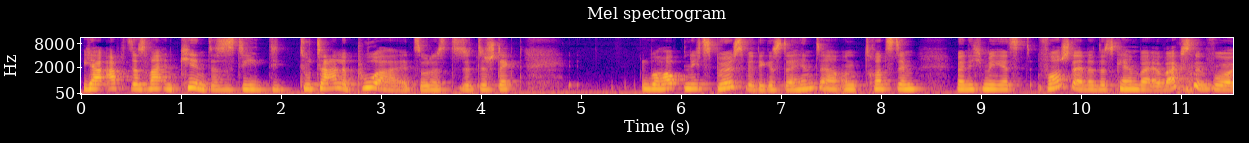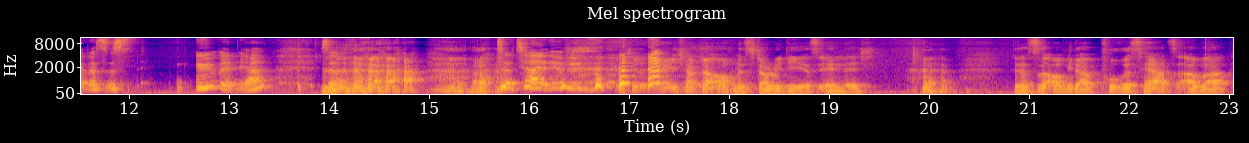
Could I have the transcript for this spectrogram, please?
ja, ab, das war ein Kind, das ist die, die totale Purheit, so, das, da steckt überhaupt nichts Böswilliges dahinter und trotzdem, wenn ich mir jetzt vorstelle, das käme bei Erwachsenen vor, das ist übel, ja? So. Total übel. ich, ich habe da auch eine Story, die ist ähnlich. Das ist auch wieder pures Herz, aber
